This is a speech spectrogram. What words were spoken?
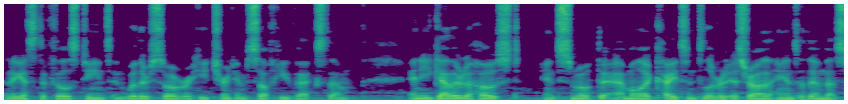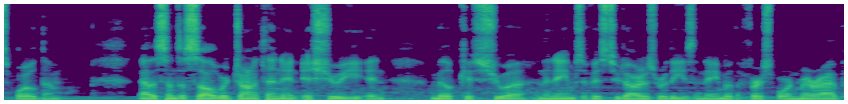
and against the Philistines, and whithersoever he turned himself he vexed them. And he gathered a host, and smote the Amalekites, and delivered Israel out of the hands of them that spoiled them. Now the sons of Saul were Jonathan, and Ishui, and Melchishua, and the names of his two daughters were these, the name of the firstborn Merab,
